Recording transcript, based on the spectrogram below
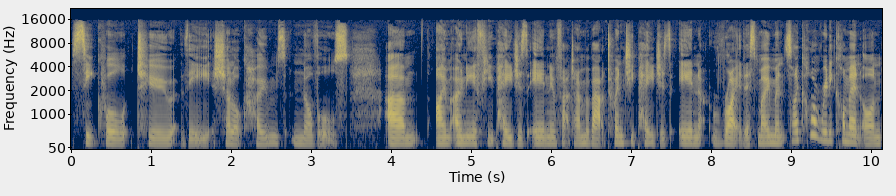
sequel to the Sherlock Holmes novels. Um, I'm only a few pages in. In fact, I'm about 20 pages in right at this moment. So I can't really comment on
